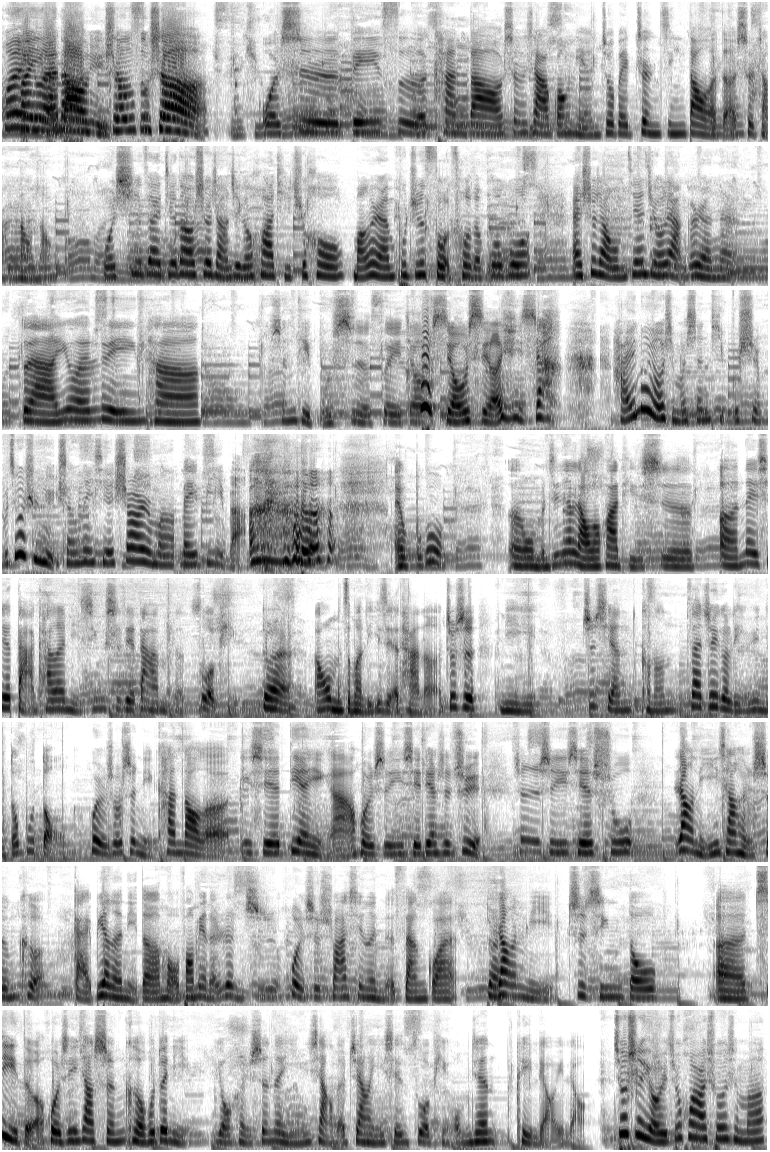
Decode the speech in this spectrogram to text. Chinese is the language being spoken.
欢迎来到女生宿舍。我是第一次看到《盛夏光年》就被震惊到了的社长闹闹。我是在接到社长这个话题之后茫然不知所措的波波。哎，社长，我们今天只有两个人呢。对啊，因为绿茵她身体不适，所以就休息了一下 还能有什么身体不适？不就是女生那些事儿吗？，maybe 吧。哎，不过，嗯、我们今天聊的话题是，呃，那些打开了你新世界大门的作品。对，然后我们怎么理解它呢？就是你之前可能在这个领域你都不懂，或者说是你看到了一些电影啊，或者是一些电视剧，甚至是一些书，让你印象很深刻，改变了你的某方面的认知，或者是刷新了你的三观，对让你至今都呃记得或者是印象深刻，会对你有很深的影响的这样一些作品，我们今天可以聊一聊。就是有一句话说什么，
